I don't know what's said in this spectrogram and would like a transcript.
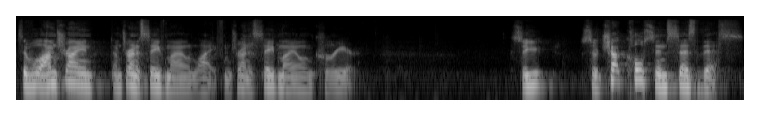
said, Well, I'm trying, I'm trying to save my own life. I'm trying to save my own career. So, you, so Chuck Colson says this.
